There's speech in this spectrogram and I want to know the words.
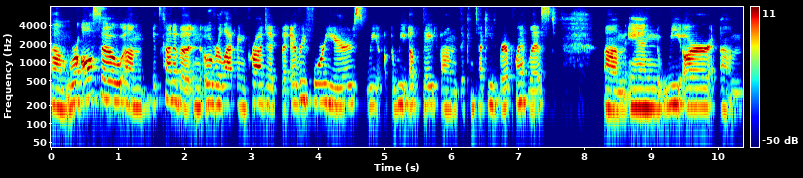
Um, we're also, um, it's kind of a, an overlapping project, but every four years we, we update um, the Kentucky's rare plant list. Um, and we are um,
